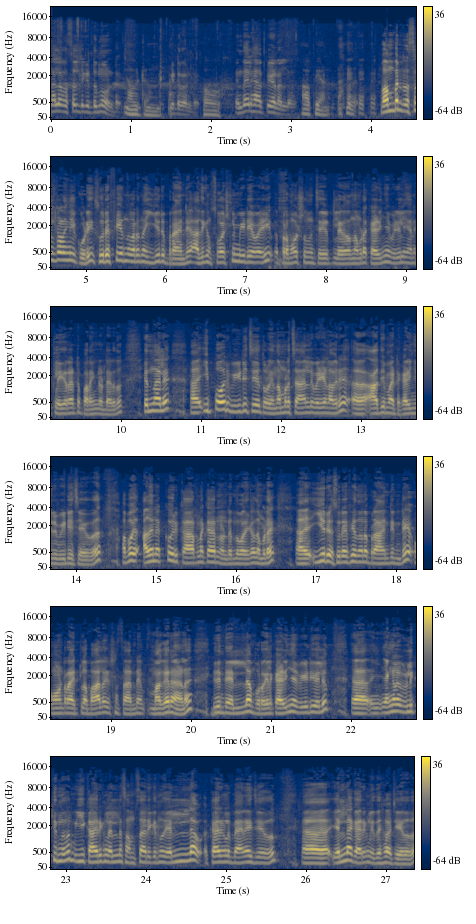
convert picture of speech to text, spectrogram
നല്ല റിസൾട്ട് കിട്ടുന്നുണ്ട്. കിട്ടുന്നുണ്ട്. കിട്ടുന്നുണ്ട്. ഓ. എന്തായാലും ഹാപ്പിയാണല്ലോ ഹാപ്പിയാണ് വമ്പൻ റിസൾട്ട് ആണെങ്കിൽ കൂടി സുരഫി എന്ന് പറയുന്ന ഈ ഒരു ബ്രാൻഡ് അധികം സോഷ്യൽ മീഡിയ വഴി പ്രൊമോഷൻ ഒന്നും ചെയ്തിട്ടില്ലായിരുന്നു നമ്മുടെ കഴിഞ്ഞ വീഡിയോയിൽ ഞാൻ ക്ലിയർ ആയിട്ട് പറഞ്ഞിട്ടുണ്ടായിരുന്നു. എന്നാൽ ഇപ്പോൾ ഒരു വീഡിയോ ചെയ്ത് തുടങ്ങി. നമ്മുടെ ചാനൽ വഴിയാണ് അവർ ആദ്യമായിട്ട് കഴിഞ്ഞൊരു വീഡിയോ ചെയ്തത്. അപ്പോൾ അതിനൊക്കെ ഒരു കാരണക്കാരനുണ്ട് എന്ന് പറഞ്ഞാൽ നമ്മുടെ ഈ ഒരു സുരഫി എന്ന് പറഞ്ഞ ബ്രാൻഡിന്റെ ഓണർ ആയിട്ടുള്ള ബാലകൃഷ്ണൻ സാറിന്റെ മകനാണ്. ഇതിന്റെ എല്ലാം പുറകിൽ കഴിഞ്ഞ വീഡിയോയിലും ഞങ്ങളെ വിളിക്കുന്നതും ഈ കാര്യങ്ങളെല്ലാം സംസാരിക്കുന്നതും എല്ലാ കാര്യങ്ങളും മാനേജ് ചെയ്തതും എല്ലാ കാര്യങ്ങളും ഇദ്ദേഹം ചെയ്തത്.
